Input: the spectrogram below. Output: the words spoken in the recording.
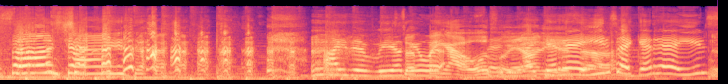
sunshine. Ay, Dios mío, qué bueno. hay que reírse, hay que reírse.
